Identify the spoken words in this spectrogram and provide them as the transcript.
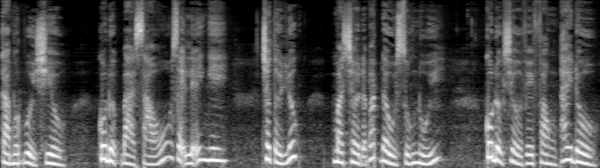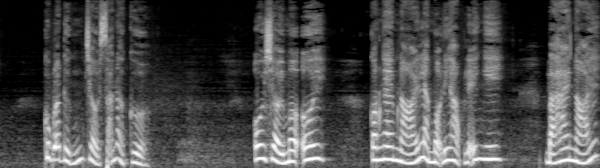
Cả một buổi chiều, Cô được bà Sáu dạy lễ nghi, Cho tới lúc mà trời đã bắt đầu xuống núi. Cô được trở về phòng thay đồ Cúc đã đứng chờ sẵn ở cửa. Ôi trời mợ ơi, Con nghe em nói là mợ đi học lễ nghi. Bà hai nói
